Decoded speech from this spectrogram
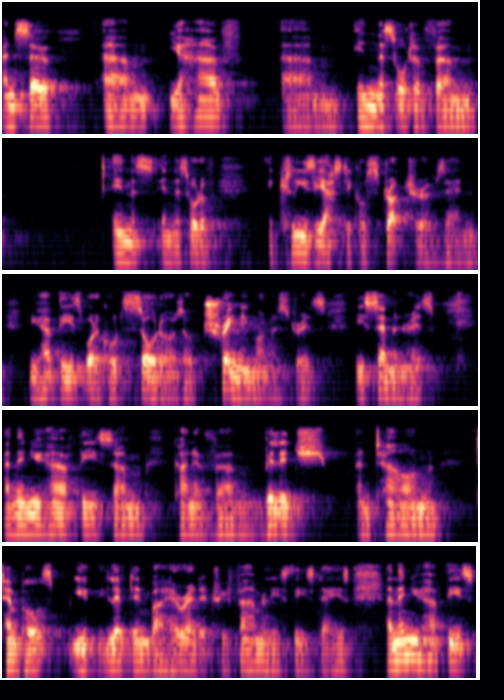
And so um, you have um, in the sort of um, in this in the sort of ecclesiastical structure of Zen, you have these what are called sodos or training monasteries, these seminaries, and then you have these um, kind of village and town temples. You, lived in by hereditary families these days, and then you have these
